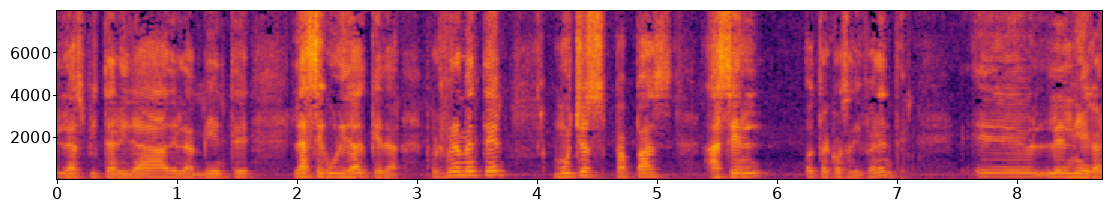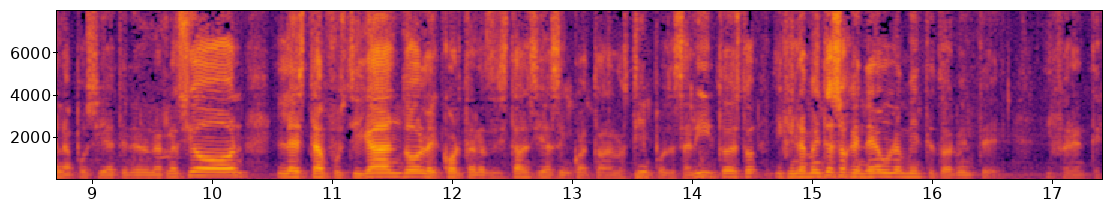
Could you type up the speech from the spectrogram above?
la hospitalidad, el ambiente, la seguridad que da. Porque finalmente muchos papás hacen otra cosa diferente. Eh, le niegan la posibilidad de tener una relación, le están fustigando, le cortan las distancias en cuanto a los tiempos de salir, todo esto, y finalmente eso genera un ambiente totalmente diferente.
